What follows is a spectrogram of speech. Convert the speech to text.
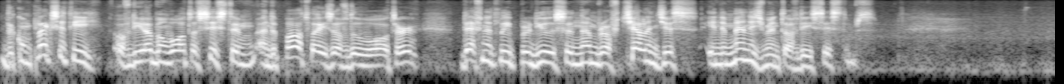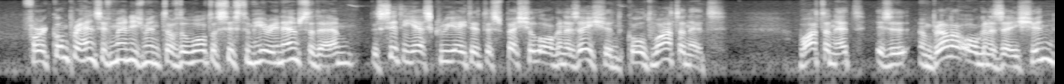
The complexity of the urban water system and the pathways of the water definitely produce a number of challenges in the management of these systems. For a comprehensive management of the water system here in Amsterdam, the city has created a special organization called Waternet. Waternet is an umbrella organization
